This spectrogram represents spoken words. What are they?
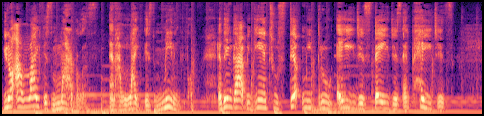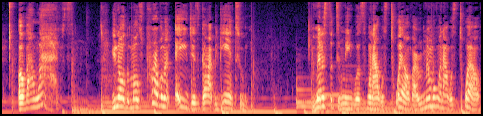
You know, our life is marvelous and our life is meaningful. And then God began to step me through ages, stages, and pages of our lives. You know, the most prevalent ages God began to minister to me was when I was 12. I remember when I was 12,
